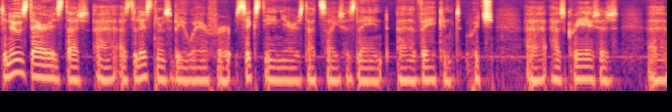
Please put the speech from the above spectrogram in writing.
the news there is that, uh, as the listeners will be aware, for 16 years that site has lain uh, vacant, which uh, has created, uh,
